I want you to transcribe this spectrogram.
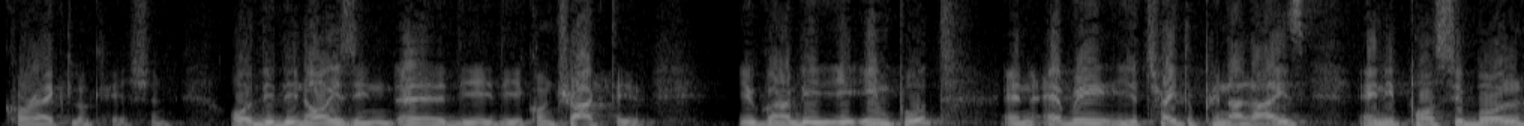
correct location. Or the denoising, uh, the, the contractive, you're going to be the input, and every you try to penalize any possible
